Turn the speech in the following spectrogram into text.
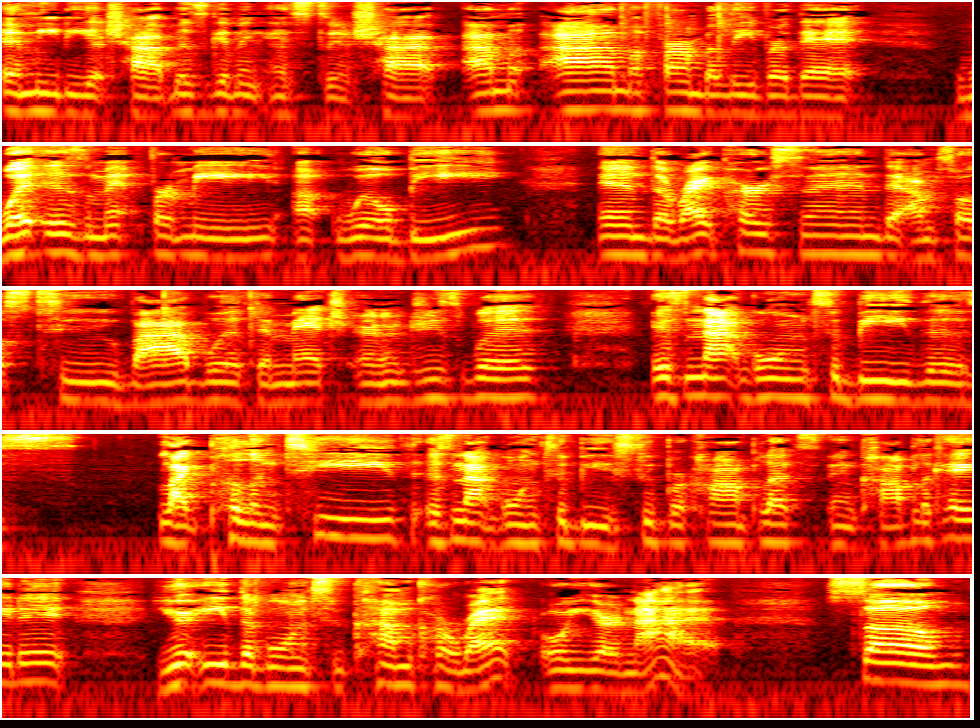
immediate chop, is giving instant chop. I'm I'm a firm believer that what is meant for me uh, will be, and the right person that I'm supposed to vibe with and match energies with is not going to be this like pulling teeth. is not going to be super complex and complicated. You're either going to come correct or you're not. So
